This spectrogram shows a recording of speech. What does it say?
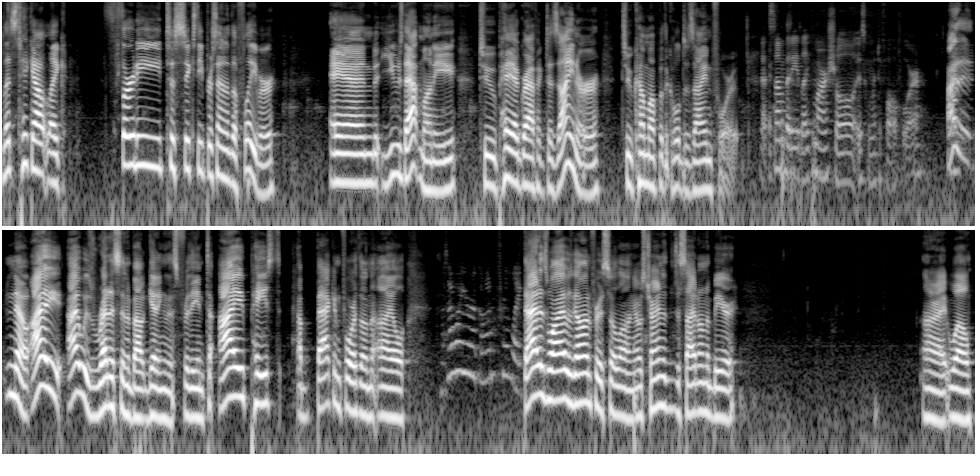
let's take out like thirty to sixty percent of the flavor, and use that money to pay a graphic designer to come up with a cool design for it. That somebody like Marshall is going to fall for. I no, I I was reticent about getting this for the entire. I paced a back and forth on the aisle. Was that why you were gone for like That is why I was gone for so long. I was trying to decide on a beer. All right, well,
